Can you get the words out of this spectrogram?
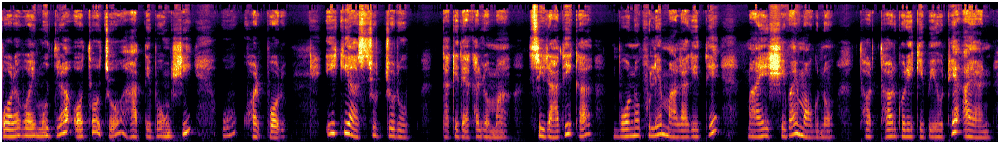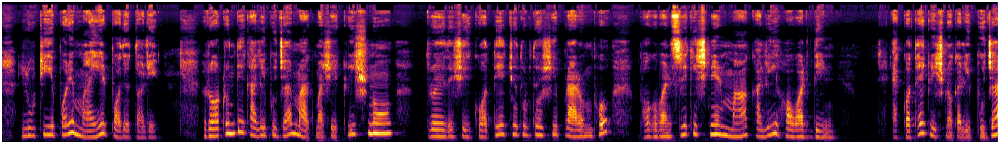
বড় ভয় মুদ্রা, অথচ হাতে বংশী ও খড়পড় এ কি আশ্চর্য রূপ! তাকে দেখাল মা। শ্রী রাধিকা বনফুলে মালা গেঁথে মায়ের সেবায় মগ্ন। থরথর করে কেঁপে ওঠে আয়ান। লুটিয়ে পড়ে মায়ের পদতলে। রটন্তী কালী পূজা, মাঘ মাসের কৃষ্ণ ত্রয়োদশী, গতে চতুর্দশী প্রারম্ভ ভগবান শ্রীকৃষ্ণের মা কালী হওয়ার দিন। এক কথায় কৃষ্ণকালী পূজা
